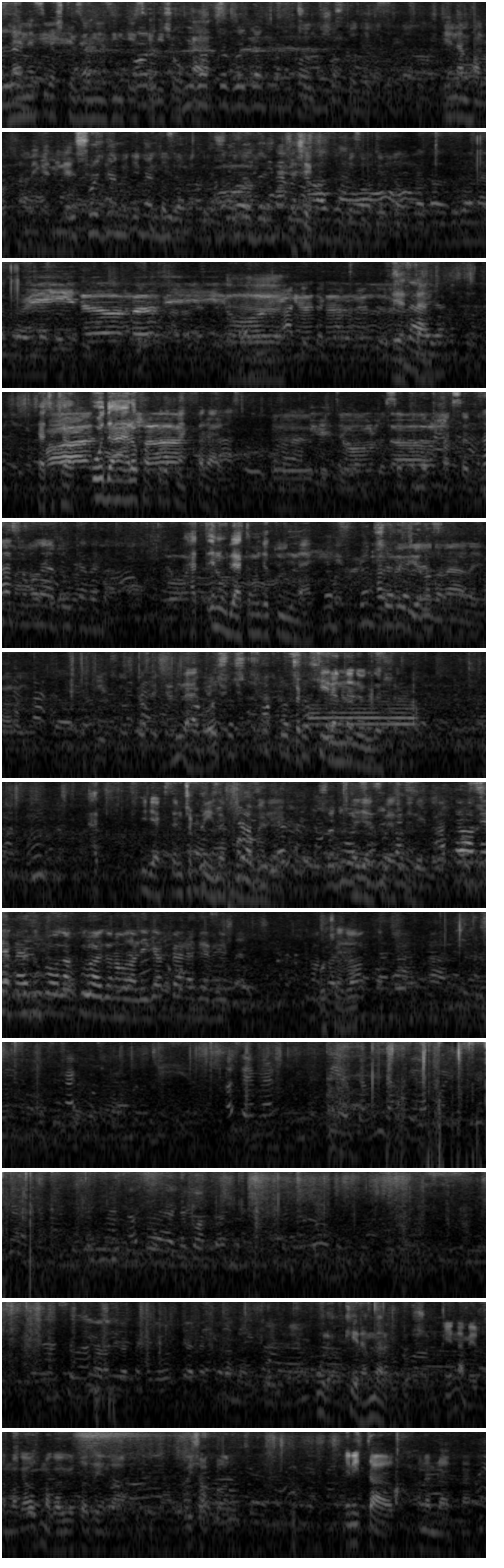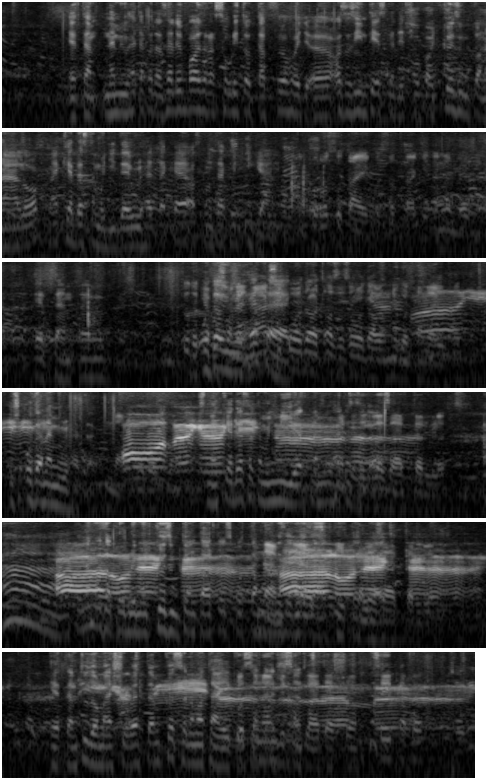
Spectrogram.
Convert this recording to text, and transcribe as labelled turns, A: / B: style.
A: Lenne szíves közölni az intézkedés okát.
B: Van.
A: Én nem hallottam még eddig ezt.
B: hogy nem, nem
A: Tessék? Értem. Tehát, hogyha odaállok, akkor ott megfelel?
C: Szerintem ott meg szerintem nem áll.
A: Hát én úgy látom, hogy ott ülnek.
C: Hát üljön oda mellé.
A: Világos. Csak kérem, ne lögdössen. Igyekszem, csak nézek magam elé. Legyen szíves, ne lögdös.
D: Hát azért, mert zuglónak tulajdona van a ligetben, ezért is
A: Bocsánat.
E: Azért, mert tiltja mindenféle
A: Uram, kérem, ne lögdössen.
C: Én nem értem magához, maga ült az én rá. Ő is akar. Én itt áll, ha nem lehetne.
A: Értem, nem ülhetek oda? Az előbb arra szólítottak föl, hogy az az intézkedés oka, hogy közúton állok. Megkérdeztem, hogy ide ülhetek-e, azt mondták, hogy igen.
C: Akkor rosszul tájékoztatták, ide nem értem.
A: Értem. Ö,
C: Tudok
A: Oda
C: javasolni egy
A: ülhetek?
C: másik oldalt, az az oldalon nyugodtan leülhet.
A: és oda nem ülhetek.
C: Oda.
A: És megkérdezhetem, hogy miért nem
C: Hát ez
A: ülhetek
C: egy lezárt terület.
A: Á, nem az a probléma, hogy közúton tartózkodtam,
C: Nem,
A: hanem ez egy
C: lezárt terület.
A: Értem, tudomásul vettem. Köszönöm a tájékoztatást.
C: Köszönöm, viszontlátásra. Szép napot!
